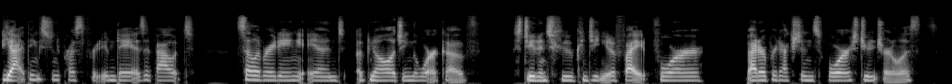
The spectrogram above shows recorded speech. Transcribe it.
yeah, I think Student Press Freedom Day is about celebrating and acknowledging the work of students who continue to fight for better protections for student journalists.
